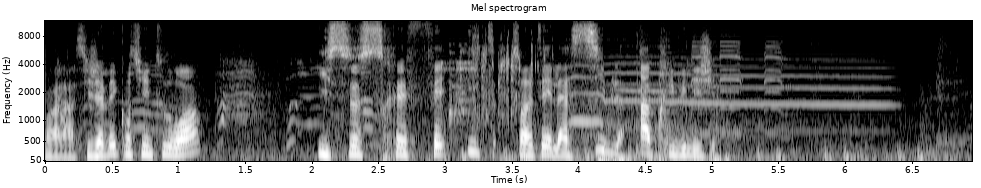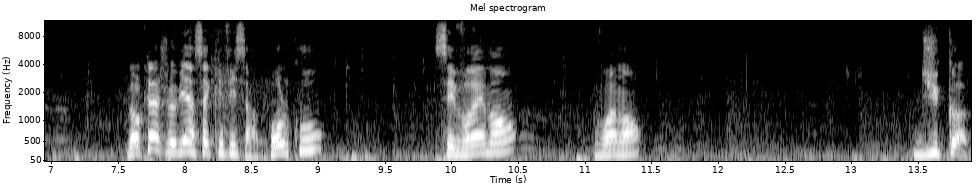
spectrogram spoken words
voilà, si j'avais continué tout droit, il se serait fait hit. Ça aurait été la cible à privilégier. Donc là, je veux bien sacrifier ça. Pour le coup, c'est vraiment, vraiment du cop.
